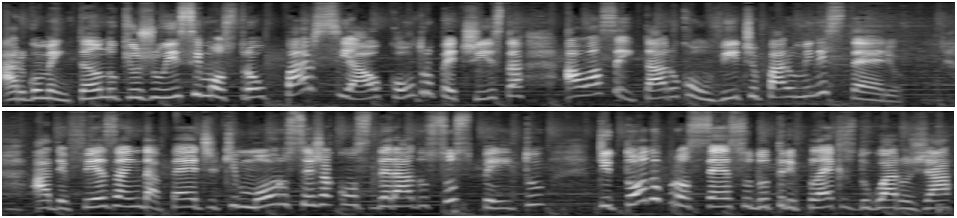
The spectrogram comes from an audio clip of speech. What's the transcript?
argumentando que o juiz se mostrou parcial contra o petista ao aceitar o convite para o ministério. A defesa ainda pede que Moro seja considerado suspeito, que todo o processo do triplex do Guarujá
